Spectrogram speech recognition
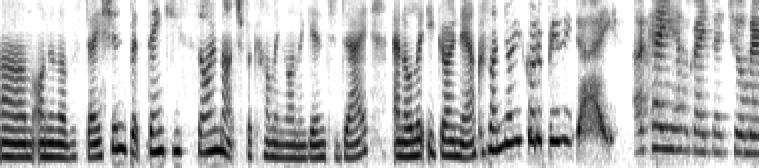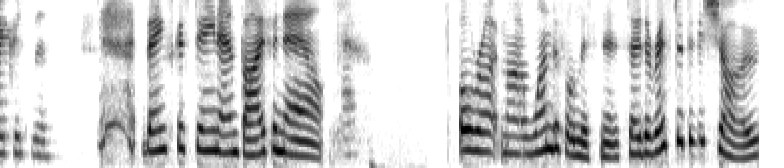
um, on another station. But thank you so much for coming on again today. And I'll let you go now because I know you've got a busy day. Okay, you have a great day too. Merry Christmas. Thanks, Christine, and bye for now. All right, my wonderful listeners. So, the rest of the show,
